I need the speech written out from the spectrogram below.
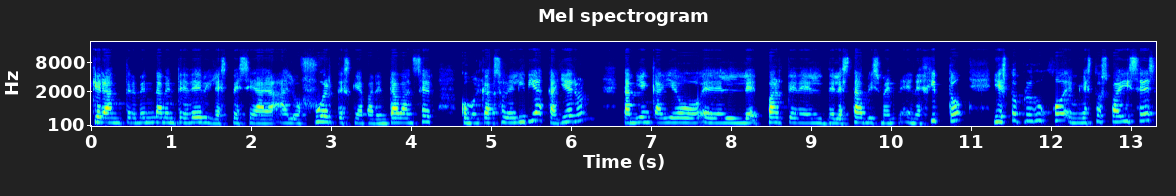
que eran tremendamente débiles pese a, lo fuertes que aparentaban ser, como el caso de Libia, cayeron. También cayó parte del, del establishment en Egipto y esto produjo en estos países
